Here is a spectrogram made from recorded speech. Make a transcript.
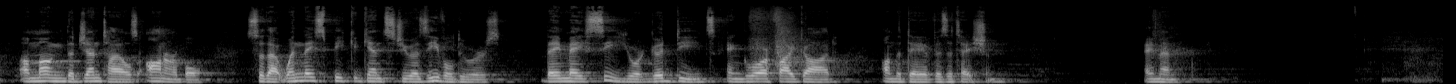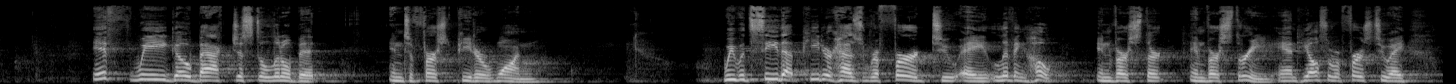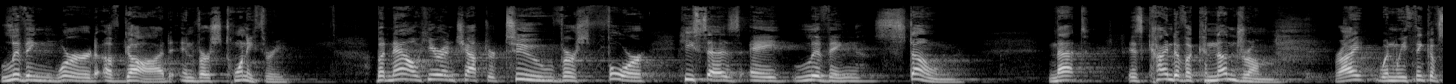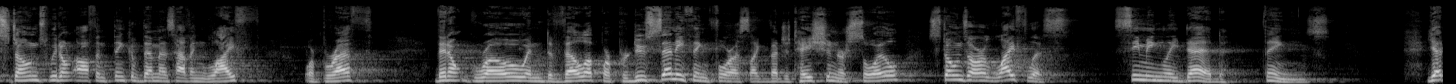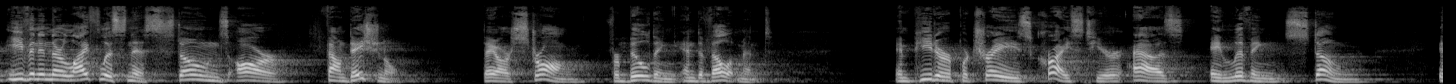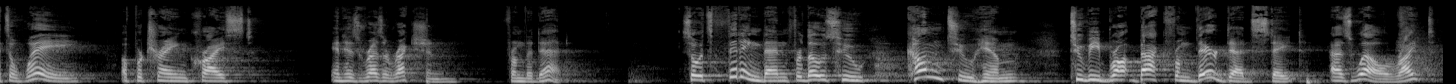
among the Gentiles honorable, so that when they speak against you as evildoers, they may see your good deeds and glorify God on the day of visitation. Amen. If we go back just a little bit into 1 Peter 1, we would see that Peter has referred to a living hope in verse, thir- in verse 3, and he also refers to a living word of God in verse 23. But now, here in chapter 2, verse 4, he says a living stone. And that is kind of a conundrum, right? When we think of stones, we don't often think of them as having life or breath. They don't grow and develop or produce anything for us like vegetation or soil. Stones are lifeless, seemingly dead things. Yet, even in their lifelessness, stones are foundational. They are strong for building and development. And Peter portrays Christ here as a living stone. It's a way of portraying Christ in his resurrection from the dead. So it's fitting then for those who come to him to be brought back from their dead state as well, right?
